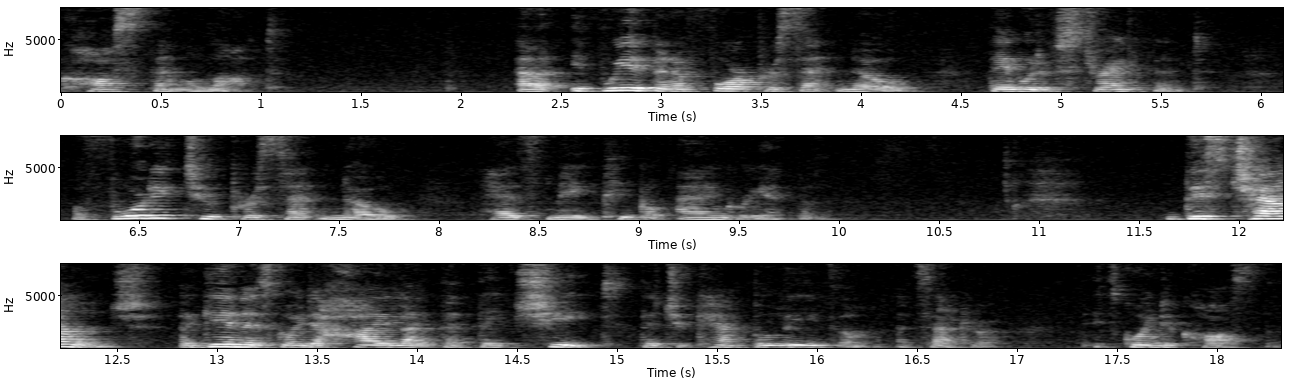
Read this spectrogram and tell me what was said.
cost them a lot. Uh, if we had been a 4% no, they would have strengthened. A 42% no has made people angry at them. This challenge, again, is going to highlight that they cheat, that you can't believe them, etc. It's going to cost them.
